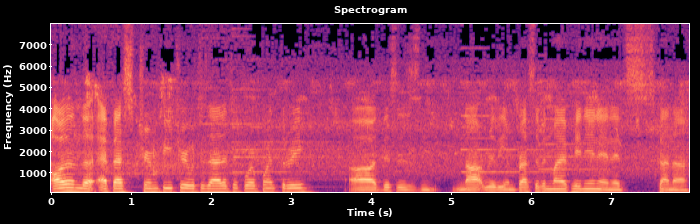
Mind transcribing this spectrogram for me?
other than the FS trim feature, which is added to 4.3, uh, this is not really impressive in my opinion, and it's kind of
